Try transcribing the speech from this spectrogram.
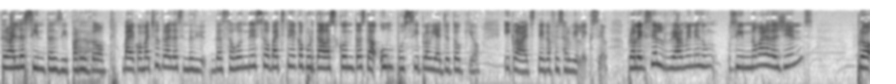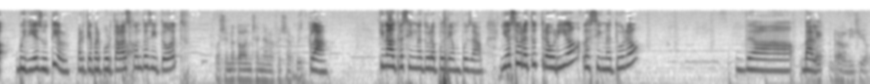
treball de síntesi, perdó. Vale, quan vaig fer el treball de síntesi de segon d'ESO vaig tenir que portar les comptes d'un possible viatge a Tòquio. I clar, vaig tenir que fer servir l'Excel. Però l'Excel realment és un... O sigui, no m'agrada gens, però vull dir, és útil, perquè per portar les comptes i tot, Però si no te l'ensenyen a fer servir. clar. Quina altra assignatura podríem posar? Jo sobretot trauria l'assignatura de... Vale, Religió.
